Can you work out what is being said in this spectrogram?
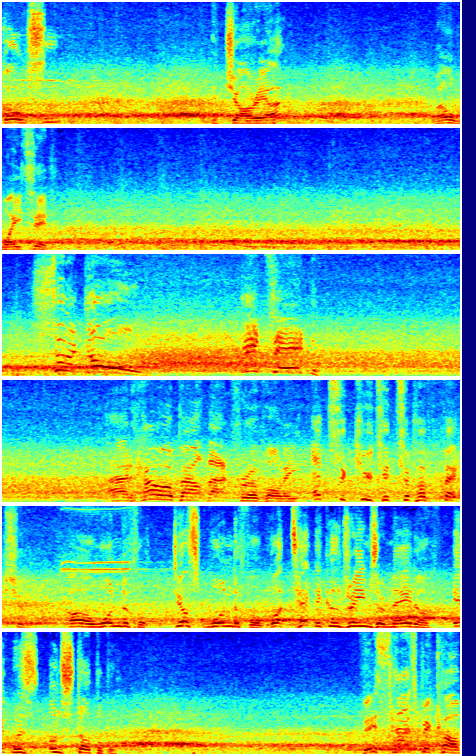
Goldson. Ejaria. Well weighted. Shot a goal! It's in! And how about that for a volley? Executed to perfection. Oh, wonderful. Just wonderful. What technical dreams are made of. It was unstoppable. This has become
